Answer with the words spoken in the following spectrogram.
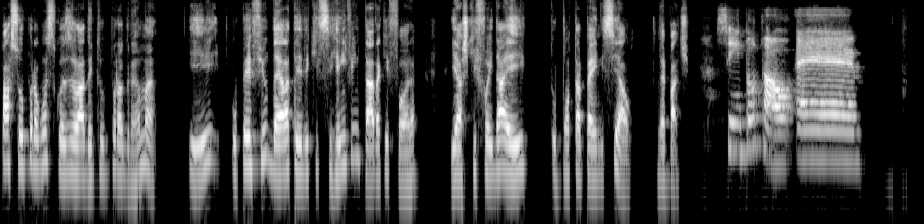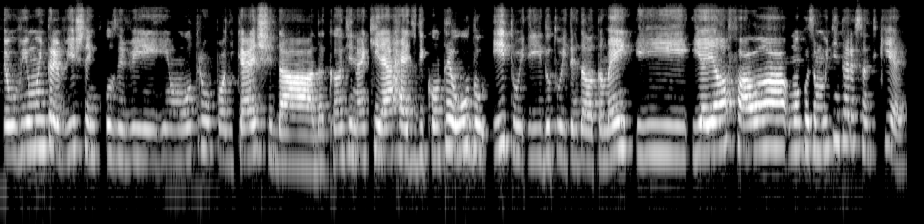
passou por algumas coisas lá dentro do programa e o perfil dela teve que se reinventar aqui fora, e acho que foi daí o pontapé inicial, né, Paty? Sim, total. É... Eu vi uma entrevista, inclusive, em um outro podcast da, da Candy, né? Que é a rede de conteúdo e, tu, e do Twitter dela também. E, e aí ela fala uma coisa muito interessante que é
